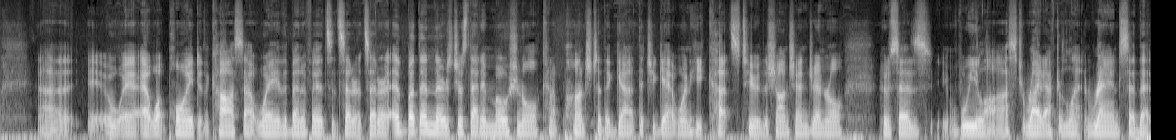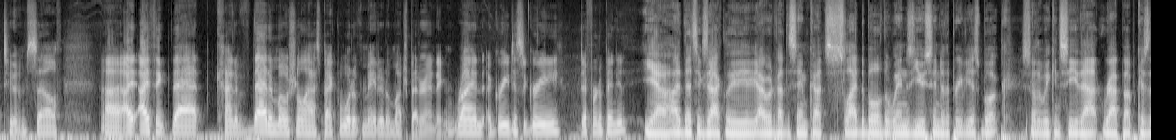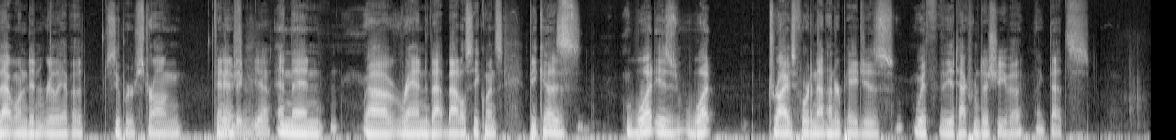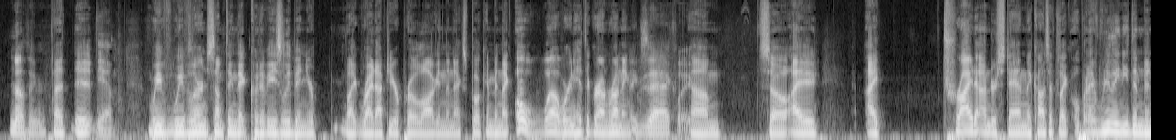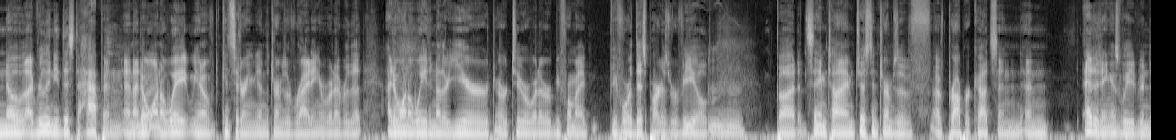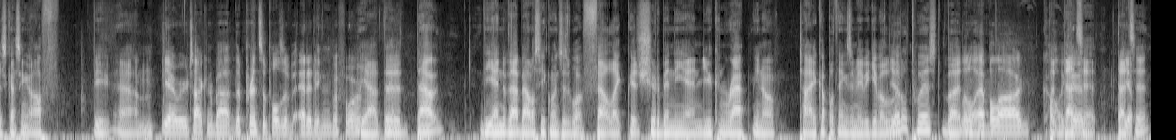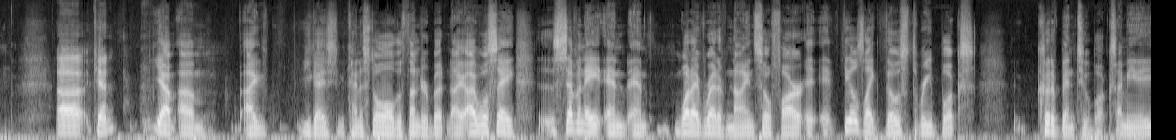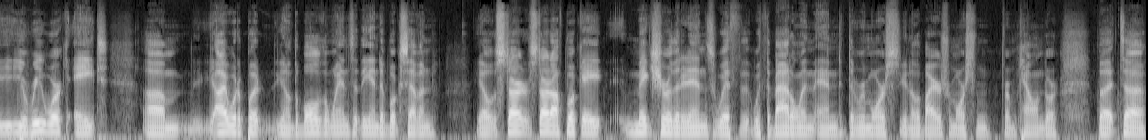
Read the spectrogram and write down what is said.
Uh, at what point do the costs outweigh the benefits, et cetera, et cetera? Uh, But then there's just that emotional kind of punch to the gut that you get when he cuts to the Seanchan general who says, We lost, right after Rand said that to himself. Uh, I, I think that kind of that emotional aspect would have made it a much better ending. Ryan, agree, disagree, different opinion? Yeah, I, that's exactly. I would have had the same cuts. Slide the Bowl of the Winds use into the previous book so that we can see that wrap up because that one didn't really have a super strong finish. Ending, yeah. And then uh, ran that battle sequence because what is what drives forward in that hundred pages with the attack from Dashiva? Like that's Nothing. that it. Yeah. We've we've learned something that could have easily been your like right after your prologue in the next book and been like, oh well, we're gonna hit the ground running. Exactly. Um, So I I try to understand the concept like, oh, but I really need them to know. I really need this to happen, and I don't want to wait. You know, considering in the terms of writing or whatever, that I don't want to wait another year or two or whatever before my before this part is revealed. hmm But at the same time, just in terms of of proper cuts and and editing, as we had been discussing off. The, um, Yeah, we were talking about the principles of editing before. yeah, the that the end of that battle sequence is what felt like it should have been the end. You can wrap, you know, tie a couple things and maybe give a Yep. little twist, but little epilogue. Call but it that's good. it. That's it. Uh, Ken. Yeah, um, I you guys kind of stole all the thunder, but I, I will say uh, seven, eight, and and what I've read of nine so far, it, it feels like those three books could have been two books. I mean, you rework eight. Um, I would have put you know the bowl of the winds at the end of book seven. You know, start start off book eight. Make sure that it ends with with the battle and, and the remorse. You know, the buyer's remorse from from Callandor. But uh,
